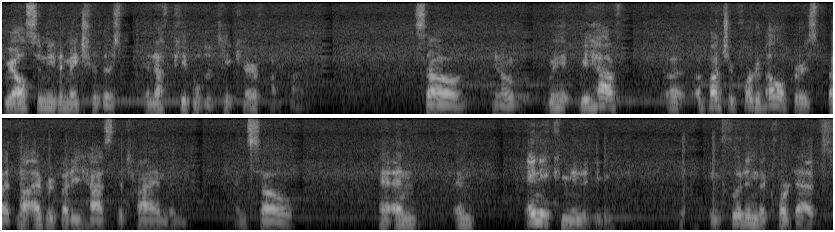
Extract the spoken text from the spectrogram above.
we also need to make sure there's enough people to take care of Python. So, you know, we, we have a, a bunch of core developers, but not everybody has the time. And, and so, and and any community, including the core devs,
